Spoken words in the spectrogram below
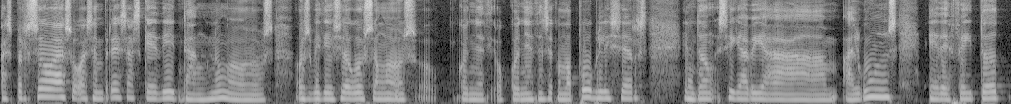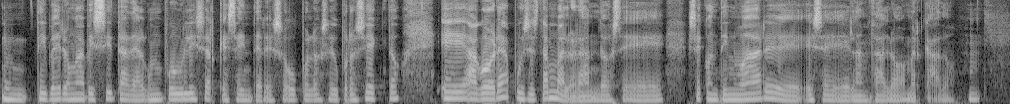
as persoas ou as empresas que editan non os, os videoxogos son os o, coñece, o coñécense como publishers, entón si sí, había algúns e de feito mm, tiveron a visita de algún publisher que se interesou polo seu proxecto e agora pois pues, están valorando se, se continuar eh, e, e se lanzalo ao mercado. Mm.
